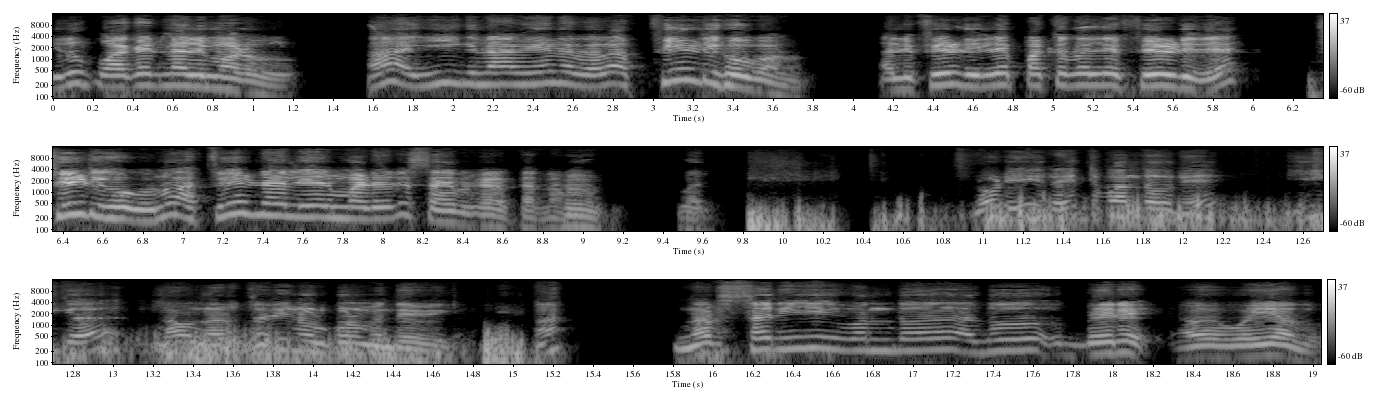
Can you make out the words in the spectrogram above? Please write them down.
ಇದು ಪಾಕೆಟ್ನಲ್ಲಿ ಮಾಡೋದು. ಹಾ ಈಗ ನಾವೇನದಲ್ಲ ಫೀಲ್ಡಿಗೆ ಹೋಗೋಣ. ಅಲ್ಲಿ ಫೀಲ್ಡ್ ಇಲ್ಲೇ ಪಕ್ಕದಲ್ಲೇ ಫೀಲ್ಡ್ ಇದೆ. ಫೀಲ್ಡಿಗೆ ಹೋಗೋಣ. ಆ ಫೀಲ್ಡ್ನಲ್ಲಿ ಏನ್ ಮಾಡಿದ್ರೆ ಸಾಹೇಬ್ರು ಹೇಳ್ತಾರೆ ನಾವು. ನೋಡಿ ರೈತ ಬಾಂಧವ್ರೆ ಈಗ ನಾವು ನರ್ಸರಿ ನೋಡ್ಕೊಂಡು ಬಂದೇವೆ ಈಗ. ಹಾ? ನರ್ಸರಿ ಒಂದು ಅದು ಬೇರೆ ಒಯ್ಯೋದು.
